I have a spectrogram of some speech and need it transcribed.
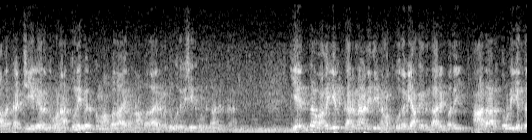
அவர் கட்சியில் இருந்து போன அத்துணை பேருக்கும் ஐம்பதாயிரம் நாற்பதாயிரம் என்று உதவி செய்து கொண்டுதான் இருக்கிறார். எந்த வகையில் கருணாநிதி நமக்கு உதவியாக இருந்தார் என்பதை ஆதாரத்தோடு எந்த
